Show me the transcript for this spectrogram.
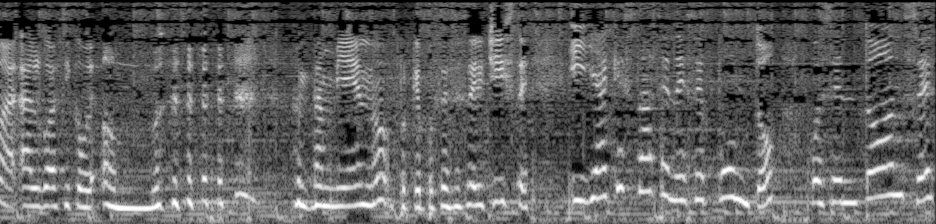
Algo así como de, um. también, ¿no? Porque pues ese es el chiste. Y ya que estás en ese punto, pues entonces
